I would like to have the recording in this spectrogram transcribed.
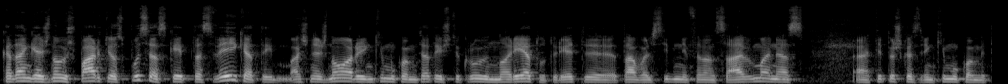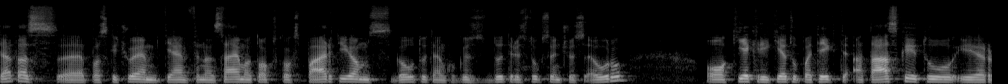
kadangi aš žinau iš partijos pusės, kaip tas veikia, tai aš nežinau, ar rinkimų komitetai iš tikrųjų norėtų turėti tą valstybinį finansavimą, nes uh, E, tipiškas rinkimų komitetas, paskaičiuojam tiem finansavimo toks, koks partijoms gautų ten kokius 2-3 tūkstančius eurų, o kiek reikėtų pateikti ataskaitų ir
